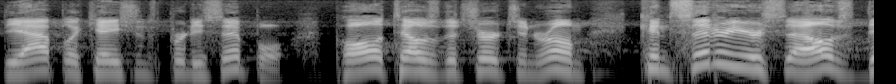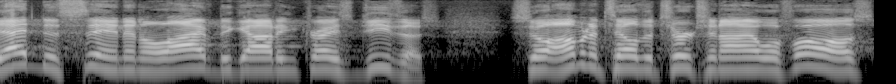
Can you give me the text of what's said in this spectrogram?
the application is pretty simple. Paul tells the church in Rome, consider yourselves dead to sin and alive to God in Christ Jesus. So I'm going to tell the church in Iowa Falls,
